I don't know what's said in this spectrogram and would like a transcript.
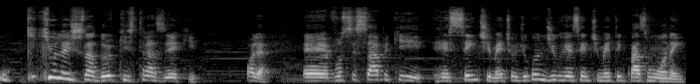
O que, que o legislador quis trazer aqui? Olha, é, você sabe que recentemente, eu digo, quando digo recentemente, tem quase um ano aí,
